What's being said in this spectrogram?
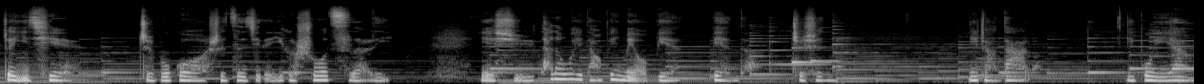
这一切，只不过是自己的一个说辞而已。也许它的味道并没有变，变的只是你。你长大了，你不一样了，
